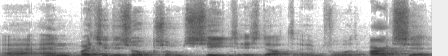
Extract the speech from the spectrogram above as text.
uh, en wat je dus ook soms ziet, is dat uh, bijvoorbeeld artsen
